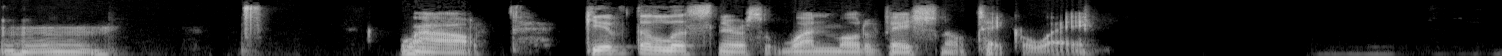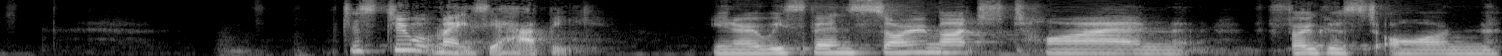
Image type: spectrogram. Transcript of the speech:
Mm. Wow. Give the listeners one motivational takeaway. Just do what makes you happy. You know, we spend so much time focused on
